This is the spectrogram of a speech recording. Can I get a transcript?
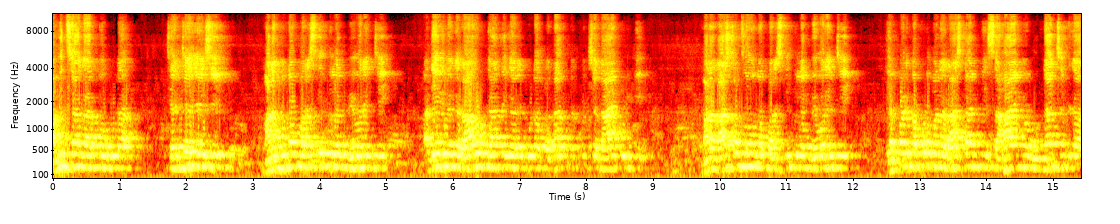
అమిత్ షా గారితో కూడా చర్చ చేసి మనకున్న పరిస్థితులను వివరించి అదేవిధంగా రాహుల్ గాంధీ గారికి కూడా ప్రధాన ప్రతిపక్ష నాయకుడికి మన రాష్ట్రంలో ఉన్న పరిస్థితులను వివరించి ఎప్పటికప్పుడు మన రాష్ట్రానికి సహాయంగా ఉండాల్సిందిగా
